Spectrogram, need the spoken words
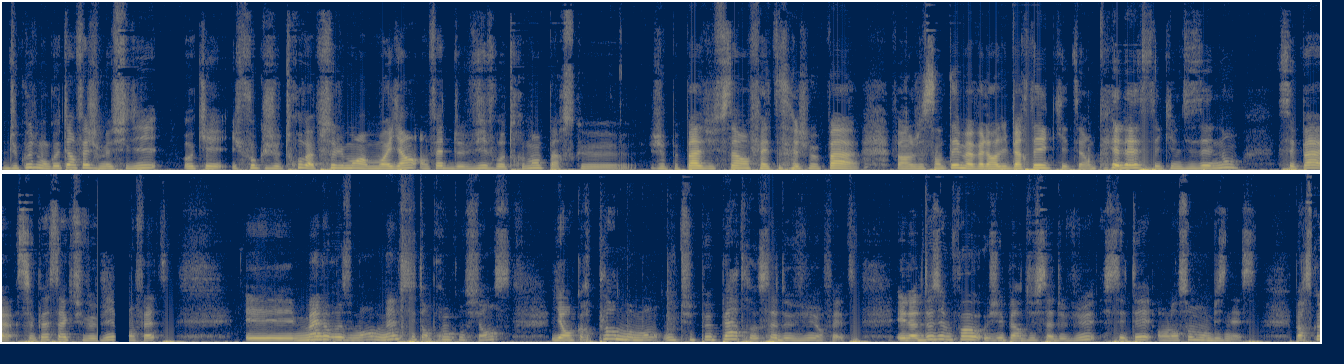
du coup, de mon côté, en fait, je me suis dit, ok, il faut que je trouve absolument un moyen en fait de vivre autrement parce que je peux pas vivre ça en fait. je peux pas. Enfin, je sentais ma valeur liberté qui était en PLS et qui me disait non, c'est pas c'est pas ça que tu veux vivre en fait. Et malheureusement, même si tu en prends conscience, il y a encore plein de moments où tu peux perdre ça de vue en fait. Et la deuxième fois où j'ai perdu ça de vue, c'était en lançant mon business. Parce que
